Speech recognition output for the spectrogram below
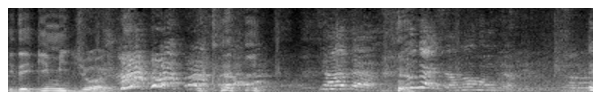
it they give me joy. Tell them. You guys are not hungry.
